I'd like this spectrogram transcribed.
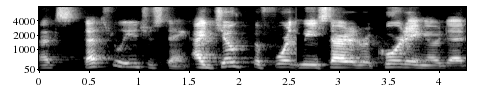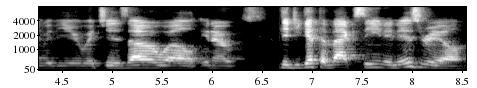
that's that's really interesting. I joked before we started recording Oded with you, which is, oh well, you know, did you get the vaccine in Israel?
